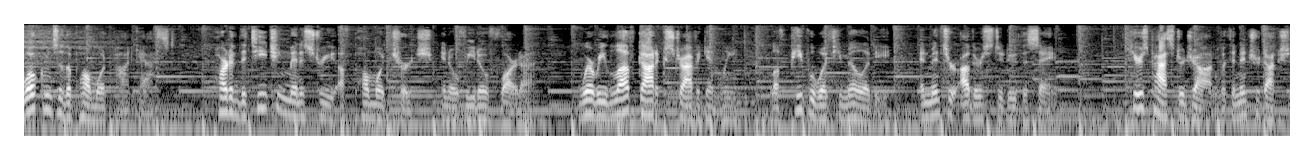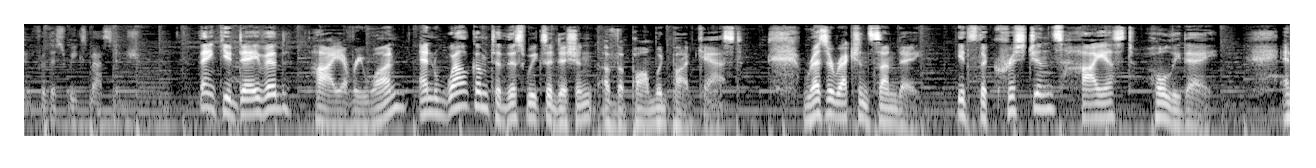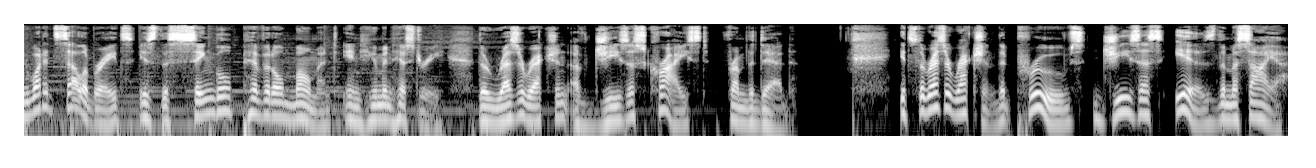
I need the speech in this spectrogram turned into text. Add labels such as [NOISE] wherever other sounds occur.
Welcome to the Palmwood Podcast, part of the teaching ministry of Palmwood Church in Oviedo, Florida, where we love God extravagantly, love people with humility, and mentor others to do the same. Here's Pastor John with an introduction for this week's message. Thank you, David. Hi, everyone, and welcome to this week's edition of the Palmwood Podcast. Resurrection Sunday. It's the Christian's highest holy day. And what it celebrates is the single pivotal moment in human history, the resurrection of Jesus Christ from the dead. It's the resurrection that proves Jesus is the Messiah.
